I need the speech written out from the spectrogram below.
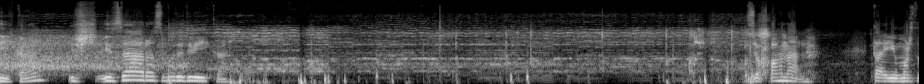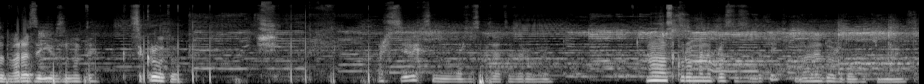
Трійка. І, і зараз буде двійка. Все, погнали. Та її можна два рази юзнути. Це круто. Аж цілих сім'ї, можна сказати, зароблю. Ну, а скоро в мене просто залетить, в мене дуже довго тримається.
